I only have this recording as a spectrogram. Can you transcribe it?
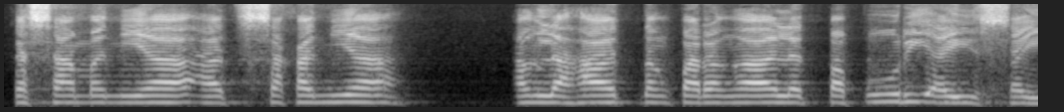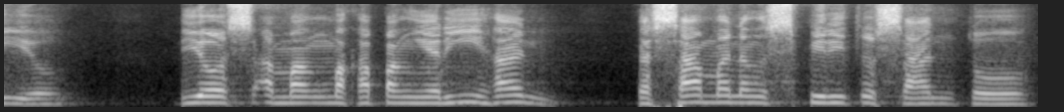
kasama niya at sa Kanya, ang lahat ng parangal at papuri ay sa iyo, Diyos amang makapangyarihan, kasama ng Espiritu Santo,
